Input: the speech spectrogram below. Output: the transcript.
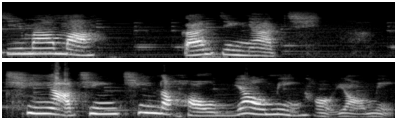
鸡妈妈。赶紧呀，亲亲呀亲，亲的好要命，好要命。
